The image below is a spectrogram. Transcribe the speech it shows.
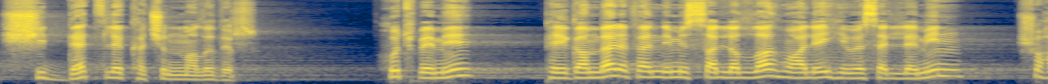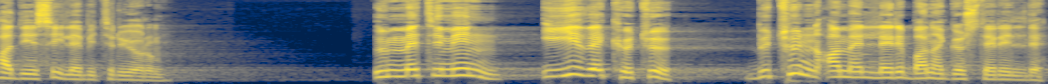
şiddetle kaçınmalıdır. Hutbemi Peygamber Efendimiz sallallahu aleyhi ve sellemin şu hadisiyle bitiriyorum. Ümmetimin iyi ve kötü bütün amelleri bana gösterildi.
